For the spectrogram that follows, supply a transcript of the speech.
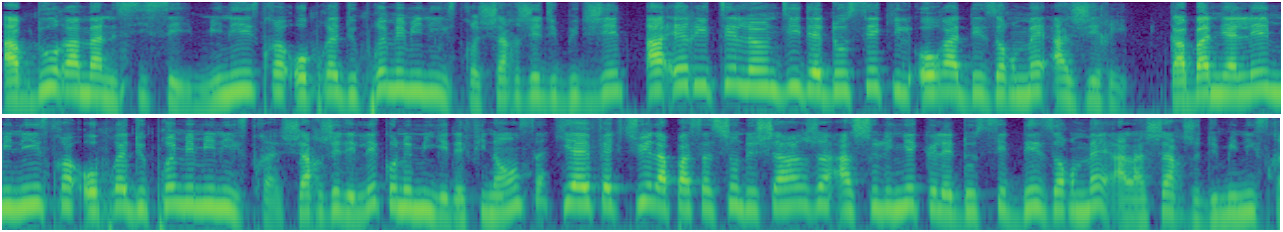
Abdourahman Sissé, ministre auprès du Premier ministre chargé du budget, a hérité lundi des dossiers qu'il aura désormais à gérer. Kabaniale, ministre auprès du Premier ministre chargé de l'économie et des finances, qui a effectué la passation de charge, a souligné que les dossiers désormais à la charge du ministre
